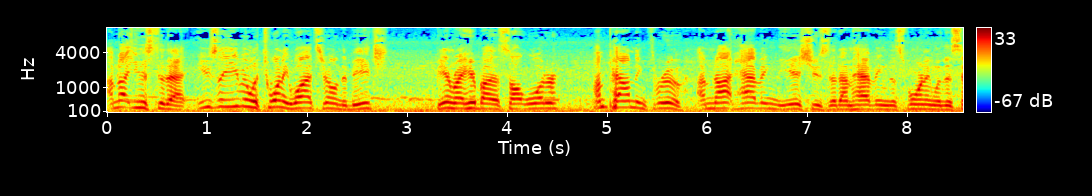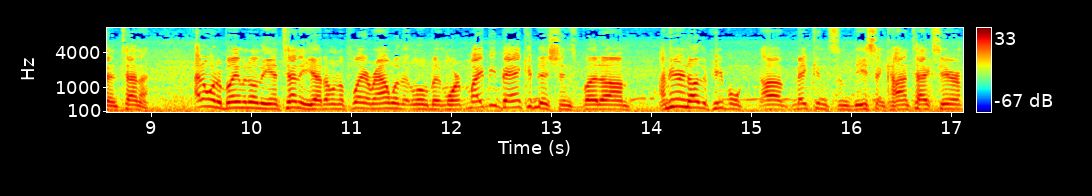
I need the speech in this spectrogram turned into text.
I'm not used to that. Usually, even with 20 watts here on the beach, being right here by the salt water, I'm pounding through. I'm not having the issues that I'm having this morning with this antenna. I don't want to blame it on the antenna yet. I want to play around with it a little bit more. It might be band conditions, but um, I'm hearing other people uh, making some decent contacts here.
